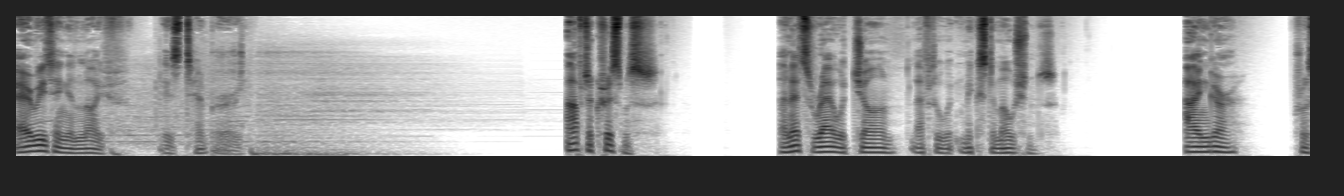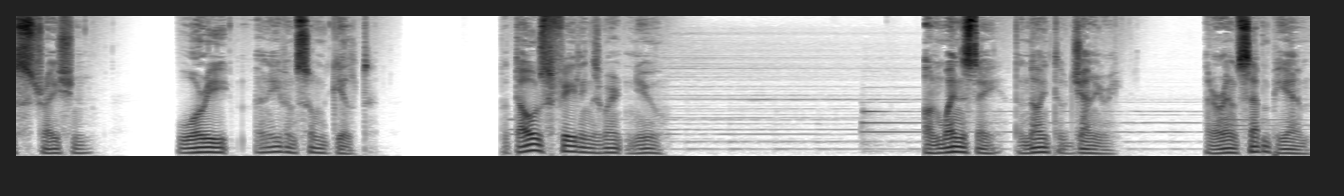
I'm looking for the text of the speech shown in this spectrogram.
everything in life is temporary. After Christmas, Annette's row with John left her with mixed emotions anger, frustration, worry, and even some guilt. But those feelings weren't new. On Wednesday, the 9th of January, at around 7 pm,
